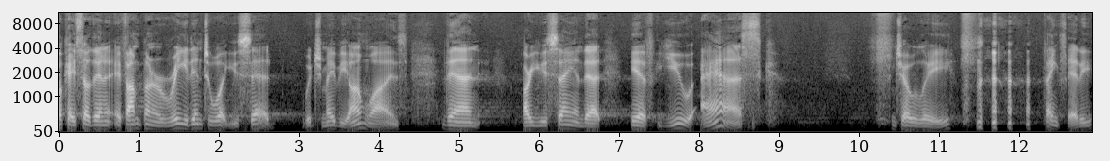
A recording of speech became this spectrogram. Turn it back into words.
Okay, so then if I'm going to read into what you said, which may be unwise, then are you saying that if you ask Jolie, thanks, Eddie,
